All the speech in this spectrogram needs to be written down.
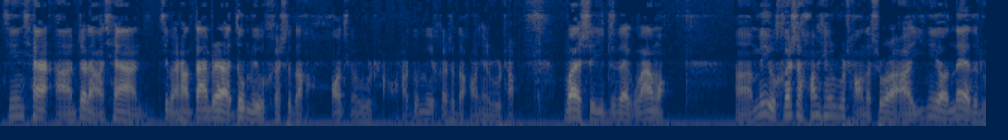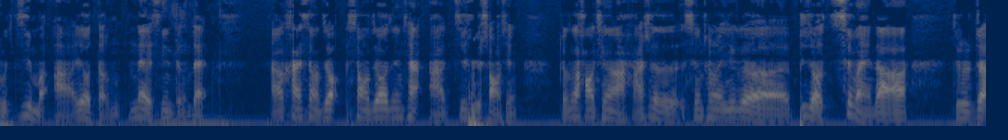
今天啊这两天啊基本上单边啊都没有合适的行情入场啊，都没有合适的行情入场，我也是一直在观望啊。没有合适行情入场的时候啊，一定要耐得住寂寞啊，要等，耐心等待。然后看橡胶，橡胶今天啊继续上行。整个行情啊，还是形成了一个比较企稳的啊，就是这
